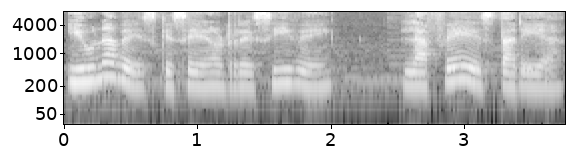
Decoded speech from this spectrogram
Y una vez que se recibe, la fe es tarea.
